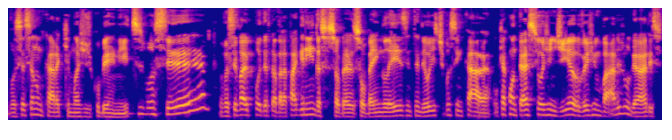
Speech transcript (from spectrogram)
você sendo um cara que manja de Kubernetes, você, você vai poder trabalhar para gringa se souber, souber inglês, entendeu? E tipo assim, cara, o que acontece hoje em dia, eu vejo em vários lugares,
